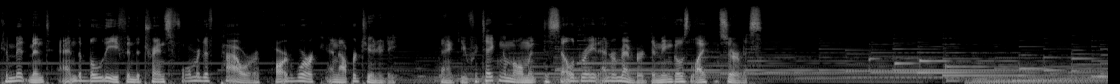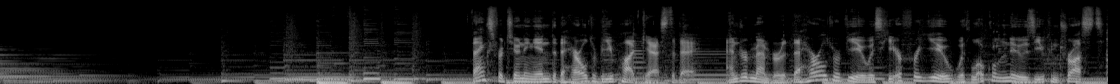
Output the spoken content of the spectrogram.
commitment, and the belief in the transformative power of hard work and opportunity. Thank you for taking a moment to celebrate and remember Domingo's life and service. Thanks for tuning in to the Herald Review podcast today. And remember, the Herald Review is here for you with local news you can trust.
